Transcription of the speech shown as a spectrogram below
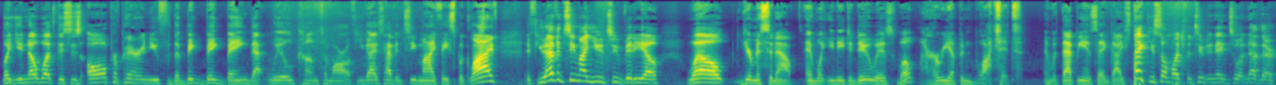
But you know what? This is all preparing you for the big, big bang that will come tomorrow. If you guys haven't seen my Facebook Live, if you haven't seen my YouTube video, well, you're missing out. And what you need to do is, well, hurry up and watch it. And with that being said, guys, thank you so much for tuning in to another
